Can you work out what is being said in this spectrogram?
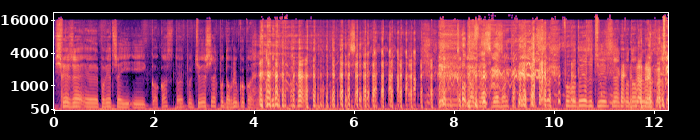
świeże y, powietrze i, i kokos, to czujesz się jak po dobrym kokosie. Kokos na świeżym powietrzu. Powoduje, że czujesz się jak po dobrym kokosie.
